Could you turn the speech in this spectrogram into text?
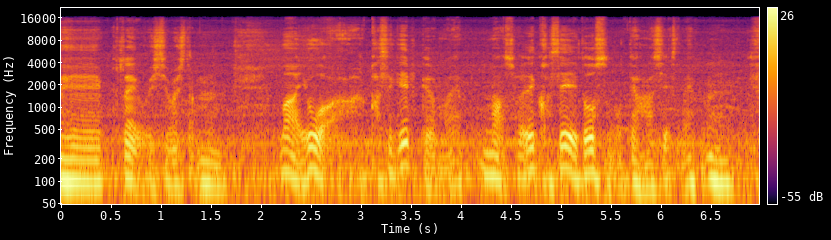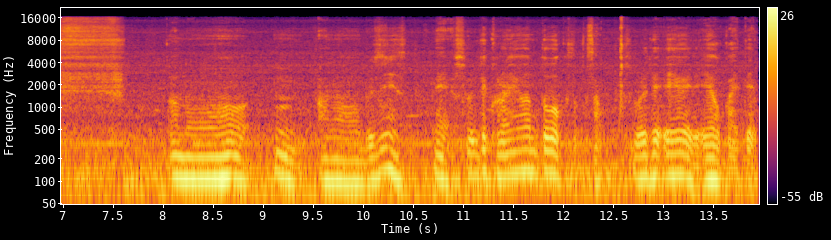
えー、答えをしてました。うん。まあ、要は、稼げるけどもね、まあ、それで稼いでどうすんのって話ですね。うん。あのー、うん、あのー、別にね、それでクライアントワークとかさ、それで AI で絵を描いて、うん。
